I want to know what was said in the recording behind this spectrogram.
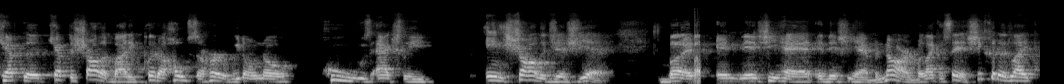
kept the kept the Charlotte body. Put a host of her. We don't know who's actually in Charlotte just yet. But and then she had and then she had Bernard. But like I said, she could have like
